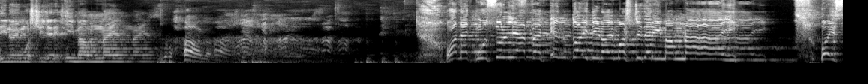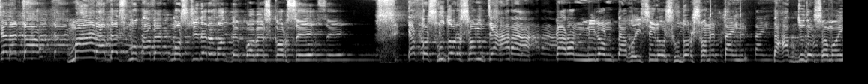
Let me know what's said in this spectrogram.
দিন ওই মসজিদের ইমাম নাই। অনেক মুসল্লি আছে, কিন্তু ওই দিন ওই মসজিদের ইমাম নাই। ওই ছেলেটা মার আদেশ মোতাবেক মসজিদের মধ্যে প্রবেশ করছে। এত সুদর্শন চেহারা, কারণ মিলনটা হয়েছিল সুদর্শনের টাইম তাহাজ্জুদের সময়।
